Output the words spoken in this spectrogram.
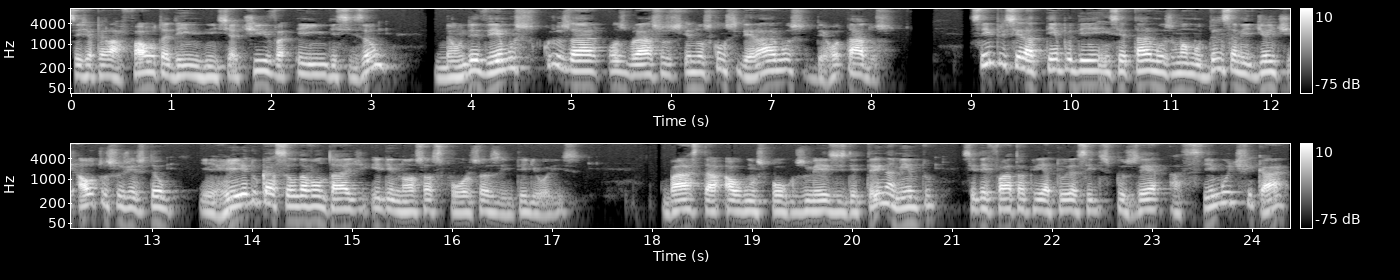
seja pela falta de iniciativa e indecisão, não devemos cruzar os braços e nos considerarmos derrotados. Sempre será tempo de encetarmos uma mudança mediante autossugestão e reeducação da vontade e de nossas forças interiores. Basta alguns poucos meses de treinamento se de fato a criatura se dispuser a se modificar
